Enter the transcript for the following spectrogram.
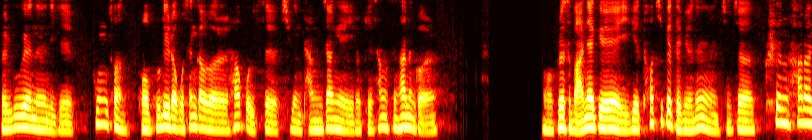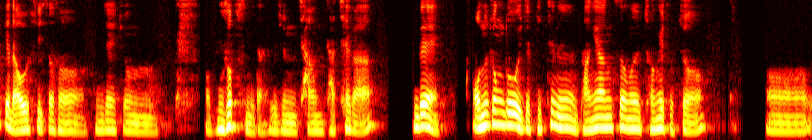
결국에는 이제 풍선, 버블이라고 생각을 하고 있어요. 지금 당장에 이렇게 상승하는 걸. 어, 그래서 만약에 이게 터지게 되면은 진짜 큰 하락이 나올 수 있어서 굉장히 좀 어, 무섭습니다. 요즘 장 자체가. 근데 어느 정도 이제 비트는 방향성을 정해줬죠. 어,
